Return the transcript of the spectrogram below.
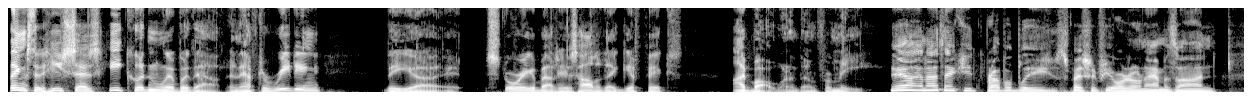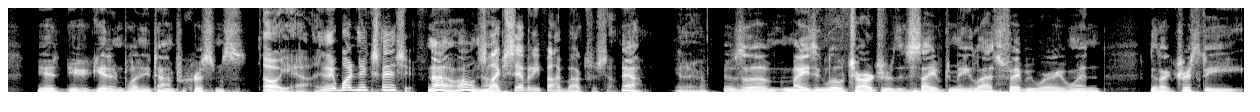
things that he says he couldn't live without. And after reading the uh, story about his holiday gift picks, I bought one of them for me. Yeah, and I think you'd probably, especially if you order on Amazon, you you could get it in plenty of time for Christmas. Oh yeah, and it wasn't expensive. No, oh It's no, like seventy-five bucks or something. yeah. you know. It was an amazing little charger that saved me last February when the electricity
